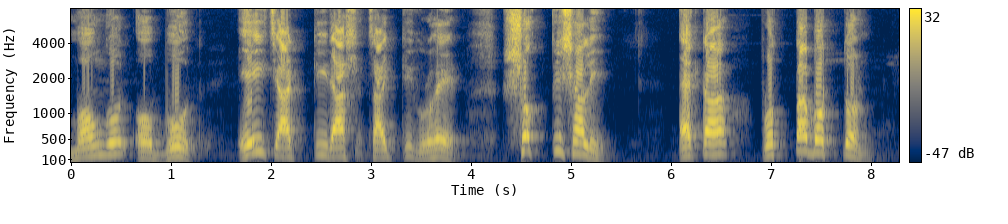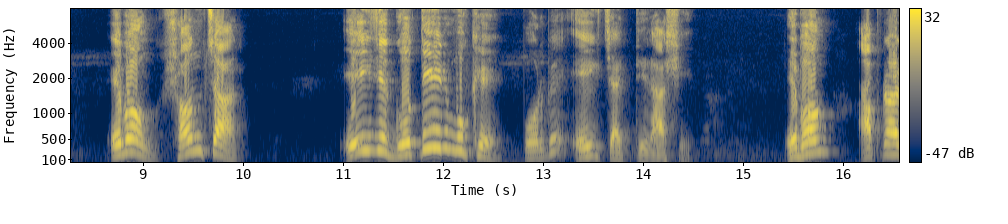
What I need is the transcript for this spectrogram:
মঙ্গল ও বুধ এই চারটি রাশ, চারটি গ্রহের শক্তিশালী একটা প্রত্যাবর্তন এবং সঞ্চার, এই যে গতির মুখে পড়বে এই চারটি রাশি। এবং আপনার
